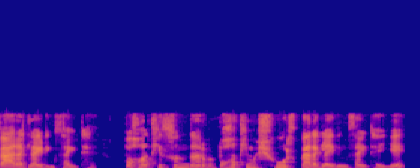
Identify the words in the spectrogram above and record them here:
पैराग्लाइडिंग साइट है। बहुत ही सुंदर, बहुत ही मशहूर पैराग्लाइडिंग साइट है ये।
